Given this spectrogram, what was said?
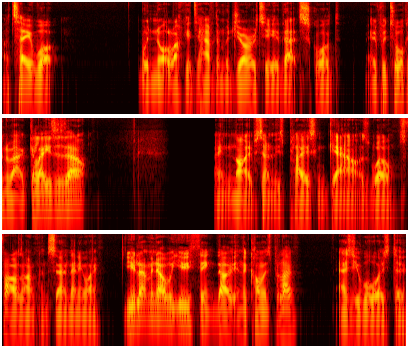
I'll tell you what, we're not lucky to have the majority of that squad. And if we're talking about Glazers out, I think 90% of these players can get out as well, as far as I'm concerned anyway. You let me know what you think, though, in the comments below, as you always do.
